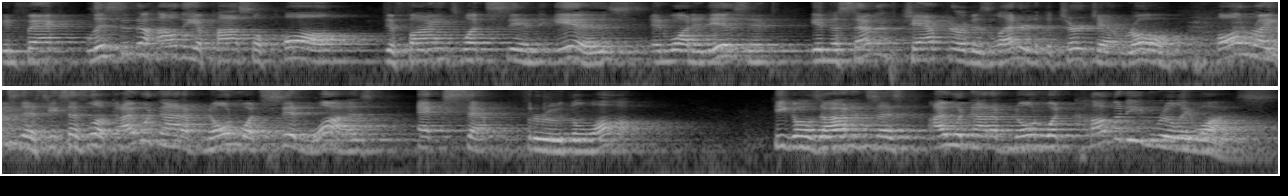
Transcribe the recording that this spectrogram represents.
In fact, listen to how the Apostle Paul defines what sin is and what it isn't. In the seventh chapter of his letter to the church at Rome, Paul writes this He says, Look, I would not have known what sin was except through the law. He goes on and says, I would not have known what coveting really was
